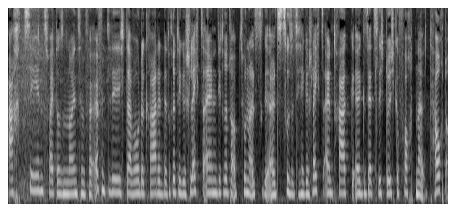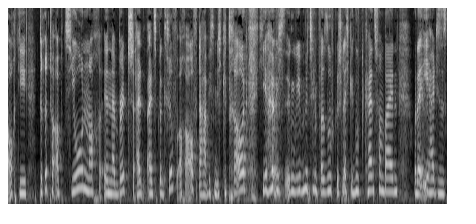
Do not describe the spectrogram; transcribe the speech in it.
2018, 2019 veröffentlicht. Da wurde gerade der dritte Geschlechtsein, die dritte Option als, als zusätzlicher Geschlechtseintrag äh, gesetzlich durchgefochten. Da taucht auch die dritte Option noch in der Bridge als, als Begriff auch auf. Da habe ich es mich getraut. Hier habe ich irgendwie mit dem Versuch Geschlecht gegut, keins von beiden. Oder eh halt dieses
